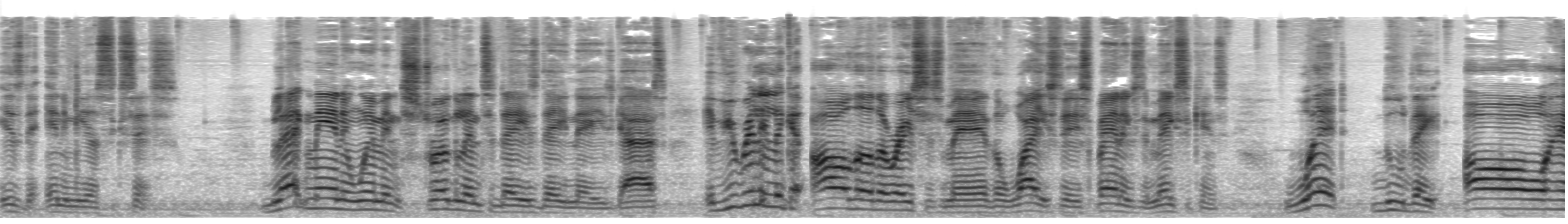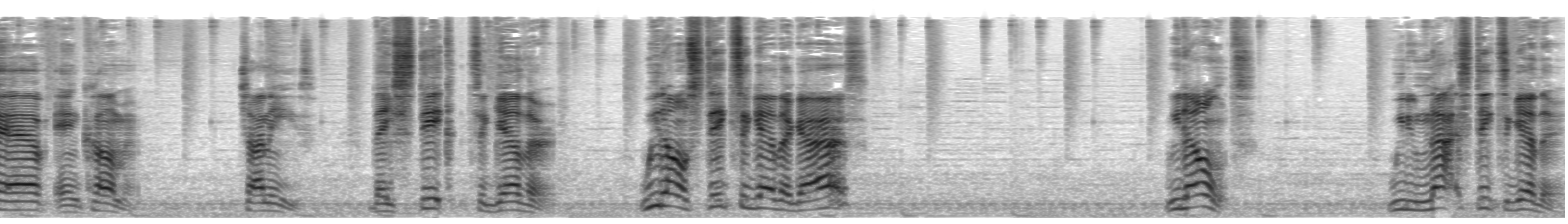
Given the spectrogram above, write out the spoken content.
is the enemy of success. Black men and women struggle in today's day and age, guys. If you really look at all the other races, man, the whites, the Hispanics, the Mexicans, what do they all have in common? Chinese. They stick together. We don't stick together, guys. We don't. We do not stick together.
